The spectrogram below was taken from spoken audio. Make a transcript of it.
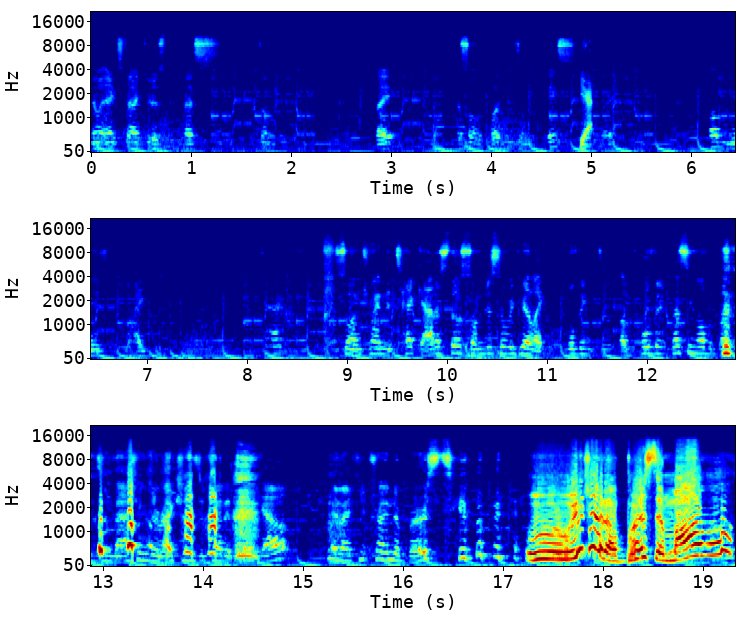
No X Factor is press something, right? Press all the buttons on the face. Yeah. Right? Problem is, I so I'm trying to tech out of stuff. So I'm just over here like holding, I'm holding, pressing all the buttons and mashing directions and trying to tech out. And I keep trying to burst too. Ooh, we trying to burst in Marvel?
